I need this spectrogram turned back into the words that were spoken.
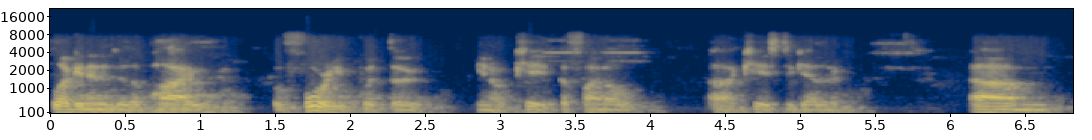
plug it into the Pi before you put the, you know, case, the final uh, case together. Um,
